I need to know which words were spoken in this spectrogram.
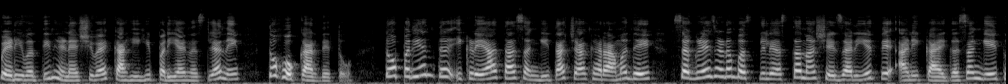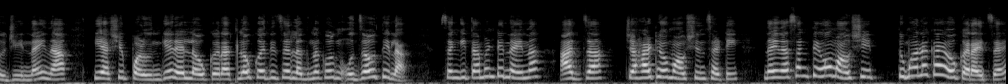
पेढीवरती नेण्याशिवाय काहीही पर्याय नसल्याने तो होकार देतो. तोपर्यंत इकडे आता संगीताच्या घरामध्ये सगळेजण बसलेले असताना शेजारी येते आणि काय ग संगे तुझी नैना ही अशी पळून गेले लवकरात लवकर तिचं लग्न करून उजव तिला. संगीता म्हणते नैना आज जा चहा ठेव मावशींसाठी. नैना सांगते ओ मावशी तुम्हाला काय हो करायचंय?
